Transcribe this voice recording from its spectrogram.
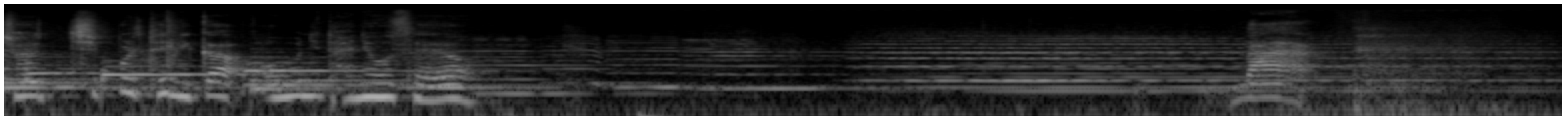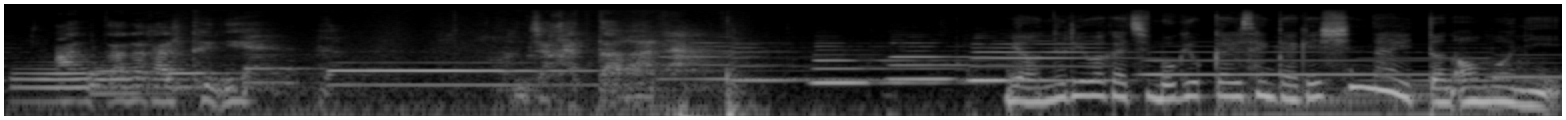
저집 볼 테니까 어머니 다녀오세요. 나 안 따라갈 테니 혼자 갔다 와라 며느리와 같이 목욕 갈 생각에 신나 있던 어머니.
